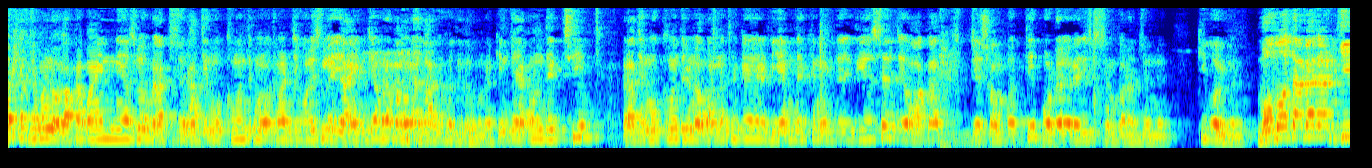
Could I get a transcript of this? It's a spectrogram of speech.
সরকার যখন ওয়াকাব আইন নিয়ে আসলো রাজ্যের মুখ্যমন্ত্রী মমতা ব্যানার্জি বলেছিল এই আইনকে আমরা বাংলায় লাগু হতে দেবো না। কিন্তু এখন দেখছি রাজ্যের মুখ্যমন্ত্রী নবান্ন থেকে ডিএম দেরকে নির্দেশ দিয়েছে যে ওয়াকাব যে সম্পত্তি পোর্টালে রেজিস্ট্রেশন করার জন্য। কি বলবেন? মমতা ব্যানার্জি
